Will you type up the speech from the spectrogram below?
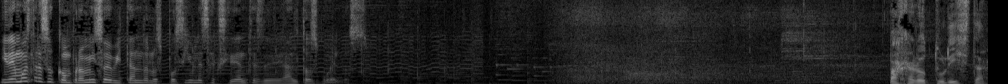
y demuestra su compromiso evitando los posibles accidentes de altos vuelos. Pájaro turista.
